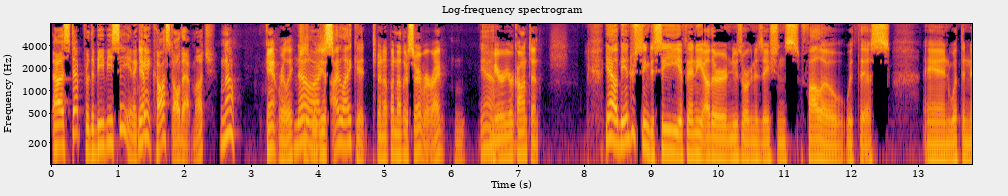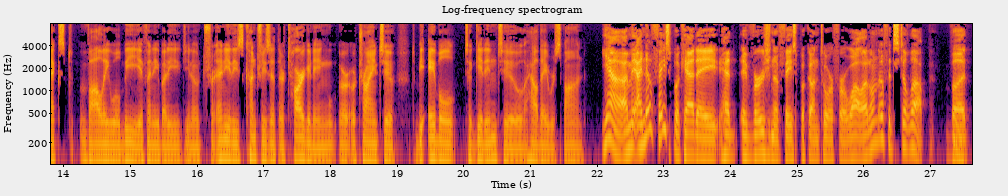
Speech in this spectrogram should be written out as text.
uh, step for the BBC, and it Yep. can't cost all that much. No, can't really. No, Just- I, just I like it. spin up another server, right? And Yeah. Mirror your content. Yeah, it'll be interesting to see if any other news organizations follow with this and what the next volley will be if anybody, you know, tr- any of these countries that they're targeting or, or trying to, to be able to get into how they respond. Yeah, I mean, I know Facebook had a had a version of Facebook on Tor for a while. I don't know if it's still up, hmm. but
